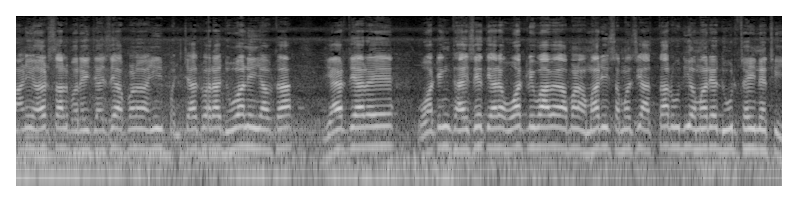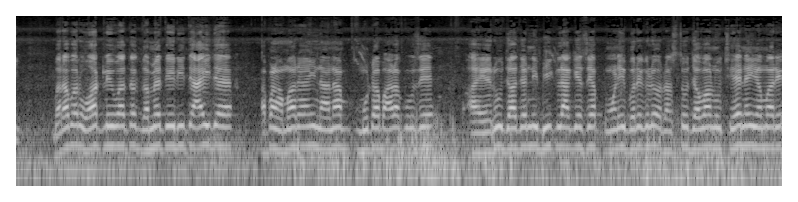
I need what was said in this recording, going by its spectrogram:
પાણી હર સાલ ભરાઈ જાય છે. પણ અહીં પંચાયત દ્વારા જોવા નહીં આવતા. જ્યારે ત્યારે વોટિંગ થાય છે, ત્યારે વોટ લેવા આવે, પણ અમારી સમસ્યા અત્યાર સુધી અમારે દૂર થઈ નથી. બરાબર વોટ લેવા તો ગમે તે રીતે આવી જાય. પણ અમારે અહીં નાના મોટા બાળકો છે. આ હેરુ જાજરની બીક લાગે છે પોણી ભરી ગયેલો રસ્તો જવાનું છે નહીં અમારે.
